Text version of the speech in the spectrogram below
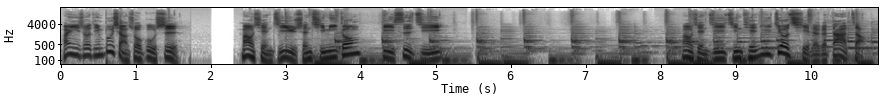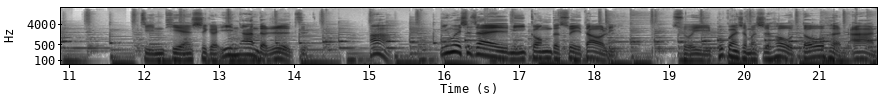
欢迎收听《不想说故事：冒险鸡与神奇迷宫》第四集。冒险鸡今天依旧起了个大早。今天是个阴暗的日子啊，因为是在迷宫的隧道里，所以不管什么时候都很暗。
